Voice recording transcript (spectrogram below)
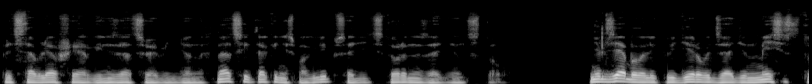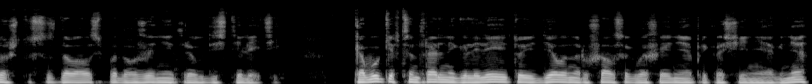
представлявшие Организацию Объединенных Наций, так и не смогли посадить стороны за один стол. Нельзя было ликвидировать за один месяц то, что создавалось в продолжении трех десятилетий. Кабуки в Центральной Галилее то и дело нарушал соглашение о прекращении огня.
